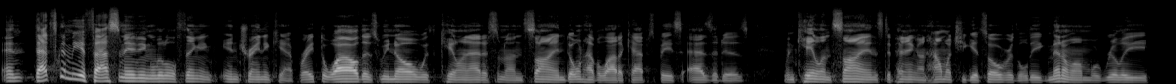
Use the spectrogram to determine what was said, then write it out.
And that's going to be a fascinating little thing in, in training camp, right? The Wild, as we know, with Calen Addison unsigned, don't have a lot of cap space as it is. When Calen signs, depending on how much he gets over the league minimum, will really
